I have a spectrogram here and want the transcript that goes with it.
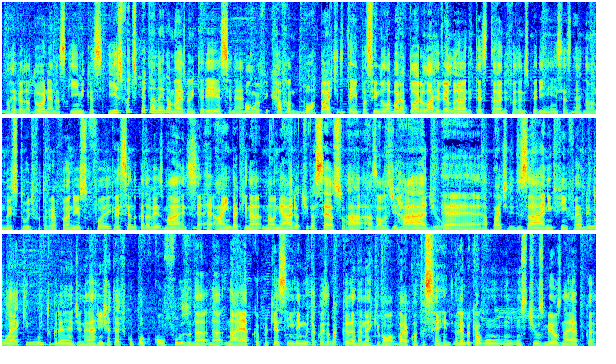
no revelador, né? Nas químicas. E isso foi despertando ainda mais meu interesse, né? Bom, eu ficava boa parte do tempo assim no laboratório lá revelando e testando e fazendo experiências, né? No, no estúdio fotografando e isso foi crescendo cada vez mais. É, ainda aqui na, na Uniária eu tive acesso às aulas de rádio, é, a parte de design, enfim, foi abrindo um leque muito grande, né? A gente até fica um pouco confuso na, na, na época, porque assim, tem muita coisa bacana, né, que vão, vai acontecendo. Eu lembro que alguns um, tios meus na época,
